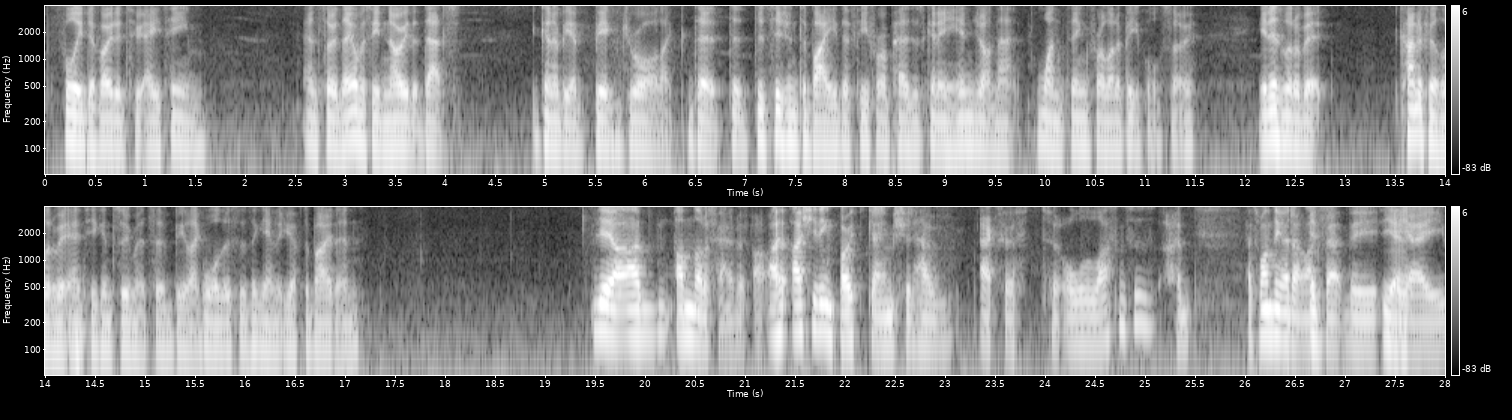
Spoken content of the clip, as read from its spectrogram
fully devoted to a team, and so they obviously know that that's going to be a big draw. Like the the decision to buy either FIFA or PES is going to hinge on that one thing for a lot of people. So it is a little bit kind of feels a little bit anti-consumer to be like, well, this is the game that you have to buy then. Yeah, I'm I'm not a fan of it. I, I actually think both games should have access to all the licenses. I, that's one thing I don't like It's- about the yeah. EA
